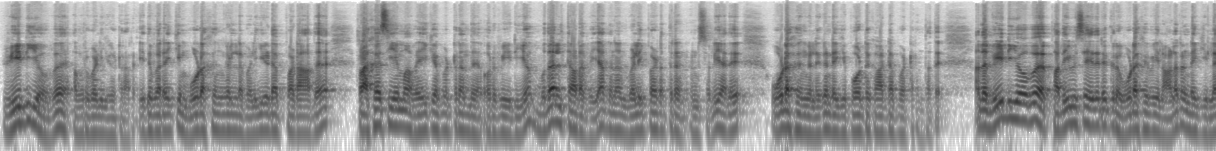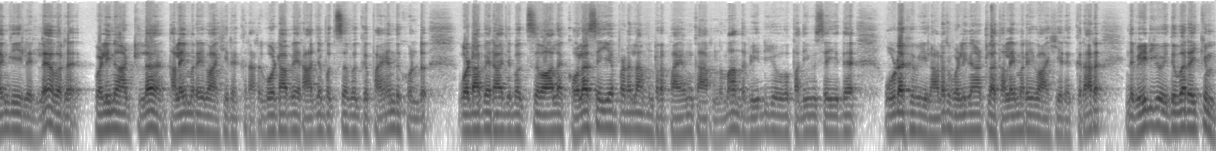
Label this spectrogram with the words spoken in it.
வீடியோவை அவர் வெளியிடுறார். இதுவரைக்கும் ஊடகங்களில் வெளியிடப்படாத ரகசியமாக வைக்கப்பட்டிருந்த ஒரு வீடியோ முதல் தடவையாக அதை நான் வெளிப்படுத்துகிறேன்னு சொல்லி அது ஊடகங்களுக்கு இன்றைக்கு போட்டு காட்டப்பட்டிருந்தது. அந்த வீடியோவை பதிவு செய்திருக்கிற ஊடகவியலாளர் இன்றைக்கு இலங்கையில் இல்லை அவர் வெளிநாட்டில் தலைமறைவாகி இருக்கிறார். கோட்டாபே ராஜபக்சவுக்கு பயந்து கொண்டு கோட்டாபே ராஜபக்சவால் கொலை செய்யப்படலாம் என்ற பயம் காரணமாக அந்த வீடியோவை பதிவு செய்த ஊடகவியலாளர் வெளிநாட்டில் தலைமறைவாகி இருக்கிறார். இந்த வீடியோ இதுவரைக்கும்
